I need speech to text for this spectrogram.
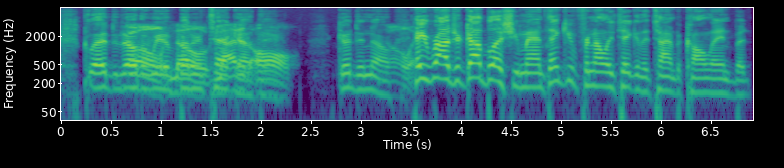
glad to know that we have no, better tech not out there. Good to know. No. Hey, Roger, God bless you, man. Thank you for not only taking the time to call in, but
